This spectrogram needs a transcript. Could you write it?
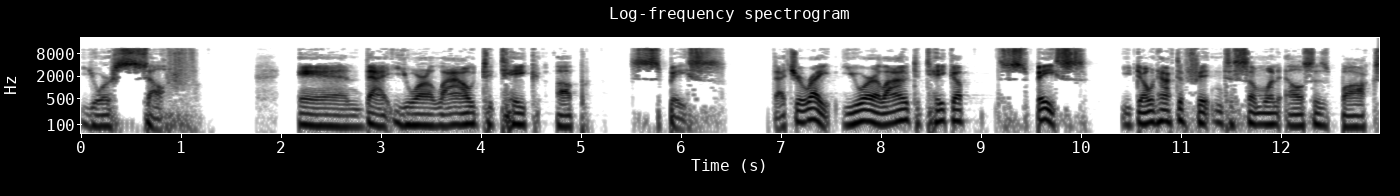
yourself. And that you are allowed to take up space. That's your right. You are allowed to take up space. You don't have to fit into someone else's box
